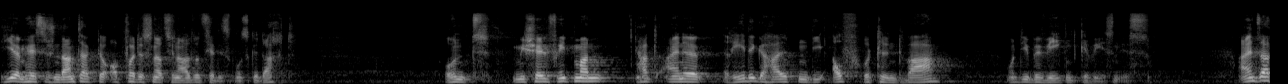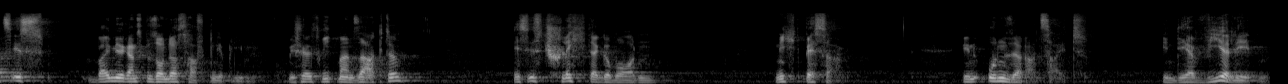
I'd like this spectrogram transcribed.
hier im Hessischen Landtag der Opfer des Nationalsozialismus gedacht. Und Michel Friedmann hat eine Rede gehalten, die aufrüttelnd war und die bewegend gewesen ist. Ein Satz ist bei mir ganz besonders haften geblieben. Michel Friedmann sagte, es ist schlechter geworden, nicht besser, in unserer Zeit, in der wir leben,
